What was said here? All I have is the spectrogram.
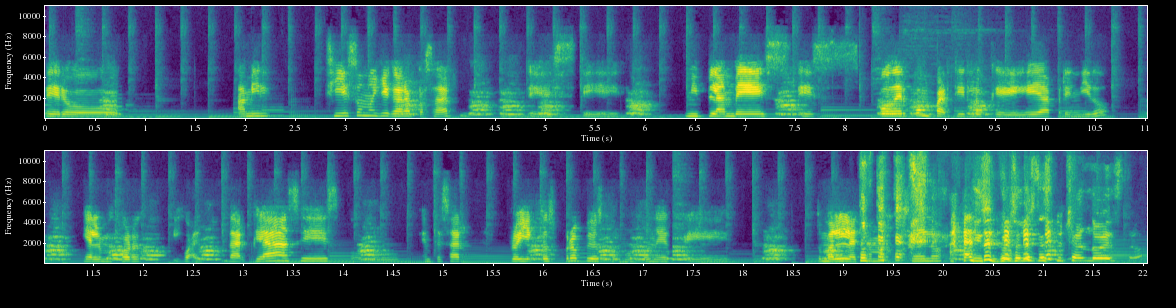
pero a mí, si eso no llegara a pasar, este, mi plan B es, poder compartir lo que he aprendido y a lo mejor igual dar clases o empezar proyectos propios como poner eh, tomarle la chama a José, ¿no? y si José le está escuchando esto.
